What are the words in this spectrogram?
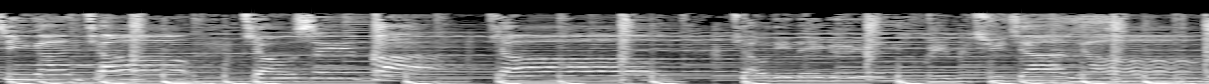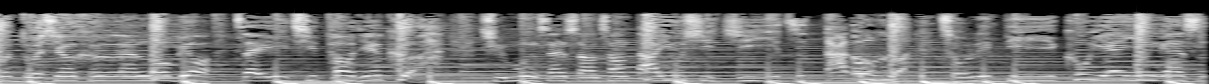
金安跳，跳谁那个人回不去家了。我多想和俺老表在一起逃节课，去蒙山商场打游戏机，一直打到饿。抽的第一口烟应该是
